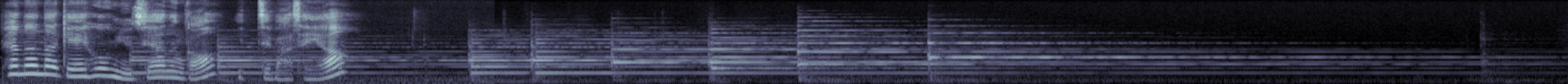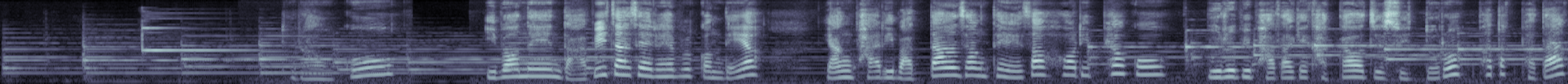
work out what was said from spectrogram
편안하게 호흡 유지하는 거 잊지 마세요. 돌아오고 이번엔 나비 자세를 해볼 건데요. 양 발이 맞닿은 상태에서 허리 펴고 무릎이 바닥에 가까워질 수 있도록 파닥파닥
